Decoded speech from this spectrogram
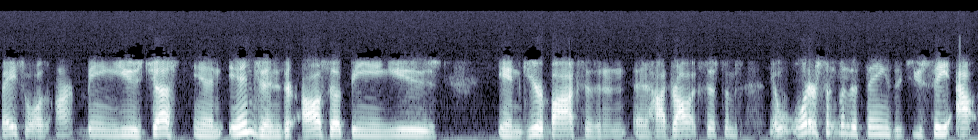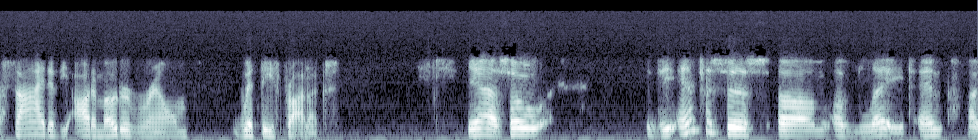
base oils aren't being used just in engines; they're also being used in gearboxes and, and hydraulic systems. You know, what are some of the things that you see outside of the automotive realm with these products? Yeah, so the emphasis um, of late, and I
